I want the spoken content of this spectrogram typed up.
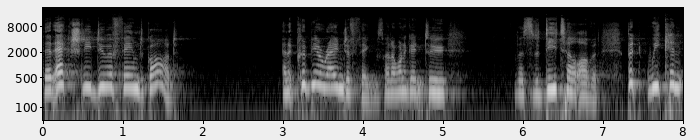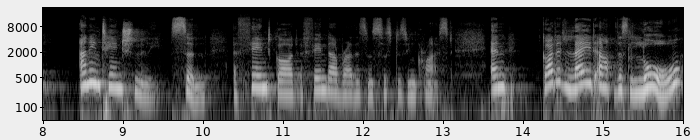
that actually do offend God. And it could be a range of things. I don't want to go into the sort of detail of it. But we can unintentionally sin offend God, offend our brothers and sisters in Christ. And God had laid out this law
